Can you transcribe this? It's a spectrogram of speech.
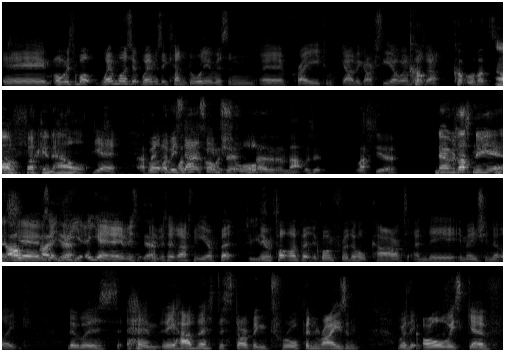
um oh, it was what when was it when was it Candoria was in uh, Pride with Gabby Garcia when Cup- was that couple of months oh fucking hell! yeah I think, well, it was was that or same was it show. Further than that, was it last year? No, it was last New Year. Oh, yeah it was right, like yeah. New Year yeah it was Yeah. it was like last New Year but Jesus. they were talking about they're going through the whole card and they, they mentioned that like there was um they have this disturbing trope in Rizin where they always give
